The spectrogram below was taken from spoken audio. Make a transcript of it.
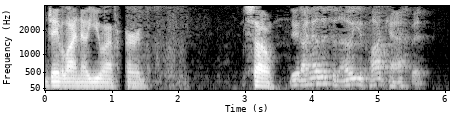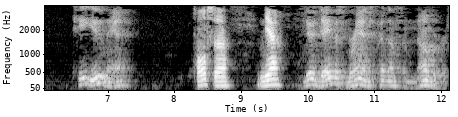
Javelin OU, I've heard. So, Dude, I know this is an OU podcast, but TU, man. Tulsa. Yeah. Dude, Davis Brin's putting up some numbers.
